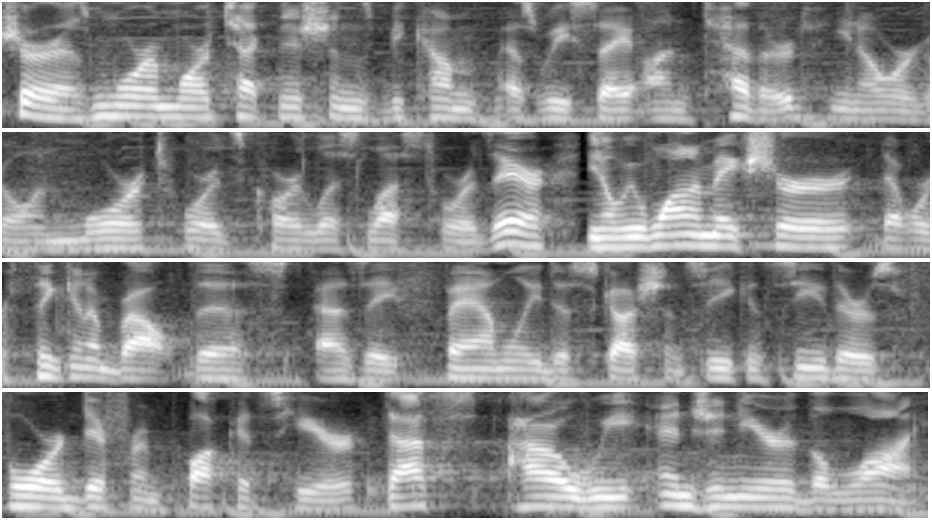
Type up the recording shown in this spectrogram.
Sure, as more and more technicians become, as we say, untethered, you know, we're going more towards cordless, less towards air. You know, we wanna make sure that we're thinking about this as a family discussion. So you can see there's four different buckets here. That's how we engineer the line,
